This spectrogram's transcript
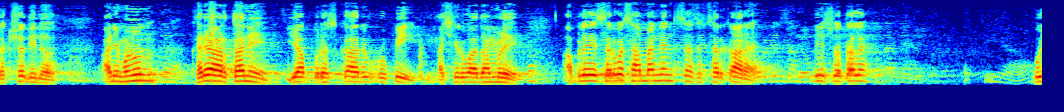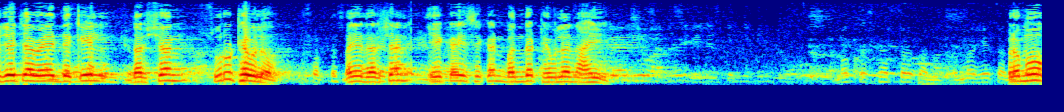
लक्ष दिलं. आणि म्हणून खऱ्या अर्थाने या पुरस्कार रूपी आशीर्वादामुळे आपले सर्वसामान्यांचं सरकार आहे. मी स्वतःला पूजेच्या वेळेत देखील दर्शन सुरू ठेवलं. म्हणजे दर्शन एकही सेकंद बंद ठेवलं नाही. प्रमुख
